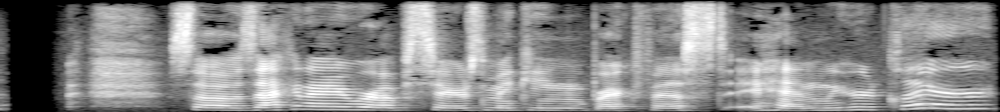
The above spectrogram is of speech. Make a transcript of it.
So Zach and I were upstairs making breakfast and we heard Claire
